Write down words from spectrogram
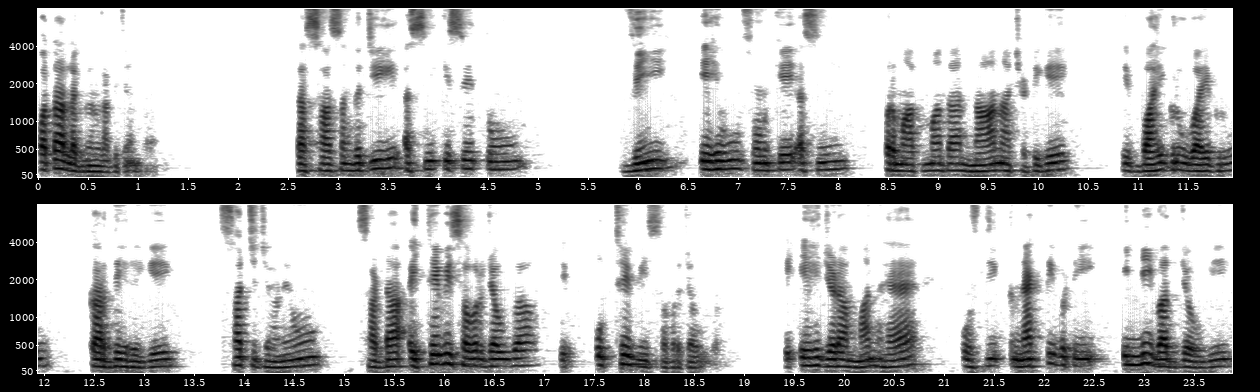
ਪਤਾ ਲੱਗਣ ਲੱਗ ਜਾਂਦਾ ਹੈ। ਤਾਂ ਸਾਧ ਸੰਗਤ ਜੀ, ਅਸੀਂ ਕਿਸੇ ਤੋਂ ਵੀ ਇਹੋ ਸੁਣ ਕੇ ਅਸੀਂ ਪਰਮਾਤਮਾ ਦਾ ਨਾਂ ਨਾ ਛੱਡੀਏ ਤੇ ਵਾਹਿਗੁਰੂ ਵਾਹਿਗੁਰੂ ਕਰਦੇ ਰਹੀਏ। ਸੱਚ ਜਾਣਿਓ, ਸਾਡਾ ਇੱਥੇ ਵੀ ਸਵਰ ਜਾਊਗਾ ਤੇ ਉੱਥੇ ਵੀ ਸਵਰ ਜਾਊਗਾ। ਤੇ ਇਹ ਜਿਹੜਾ ਮਨ ਹੈ ਉਸ ਦੀ ਕਨੈਕਟੀਵਿਟੀ ਇੰਨੀ ਵੱਧ ਜਾਊਗੀ,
